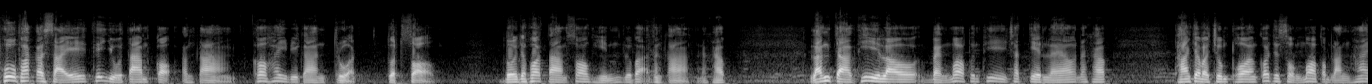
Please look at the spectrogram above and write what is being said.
ผู้พักอาศัยที่อยู่ตามเกาะต่างๆ ก็ให้มีการตรวจตรวจสอบ โดยเฉพาะตามซอกหินหรือว่าต่างๆนะครับ หลังจากที่เราแบ่งมอบพื้นที่ชัดเจนแล้วนะครับ ทางจังหวัดชุมพรก็จะส่งมอบกำลังให้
